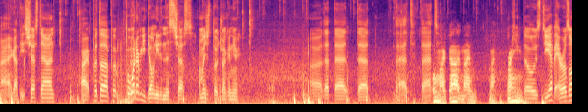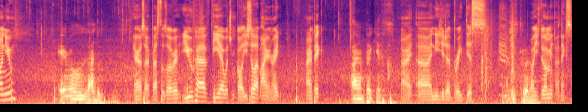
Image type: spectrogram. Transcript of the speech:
All right, I got these chests down. All right, put the put put whatever you don't need in this chest. I'm gonna just throw junk in here. Uh, that that that that that. Oh my god, my my frame. Keep those. Do you have arrows on you? Arrows, I do. Arrows. I pass those over. You have the uh, what you call? You still have iron, right? Iron pick. Iron pick, yes. All right. Uh, I need you to break this. I just threw it Oh, on. you doing me? Oh, thanks.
